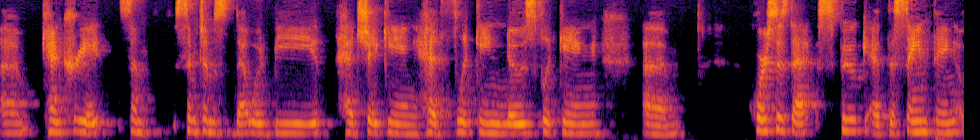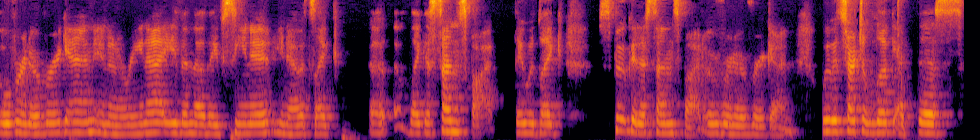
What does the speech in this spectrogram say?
um, can create some symptoms that would be head shaking, head flicking, nose flicking, um, horses that spook at the same thing over and over again in an arena, even though they've seen it, you know, it's like a, like a sunspot. They would like spook at a sunspot over and over again. We would start to look at this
